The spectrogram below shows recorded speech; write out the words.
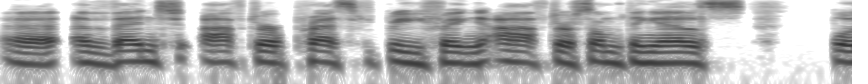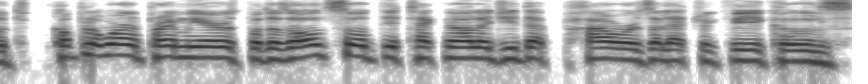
uh, event after press briefing, after something else but a couple of world premieres. But there's also the technology that powers electric vehicles.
